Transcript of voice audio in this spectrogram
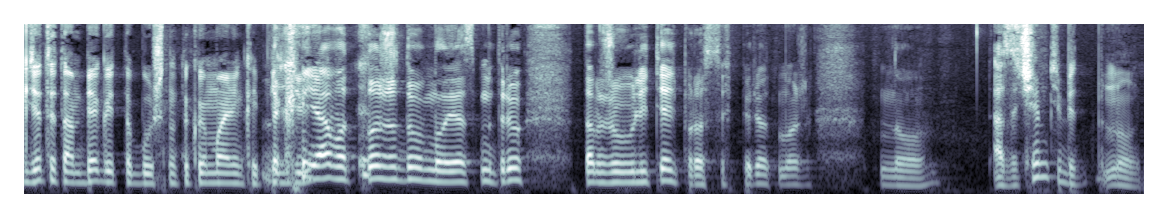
Где ты там бегать-то будешь на такой маленькой Так пизде? я вот тоже думал, я смотрю, там же улететь просто вперед можно. Ну, а зачем тебе, ну,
